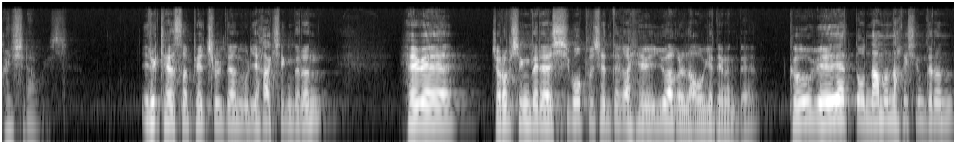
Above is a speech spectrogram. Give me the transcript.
헌신하고 있어요. 이렇게 해서 배출된 우리 학생들은 해외 졸업생들의 15%가 해외 유학을 나오게 되는데 그 외에 또 남은 학생들은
